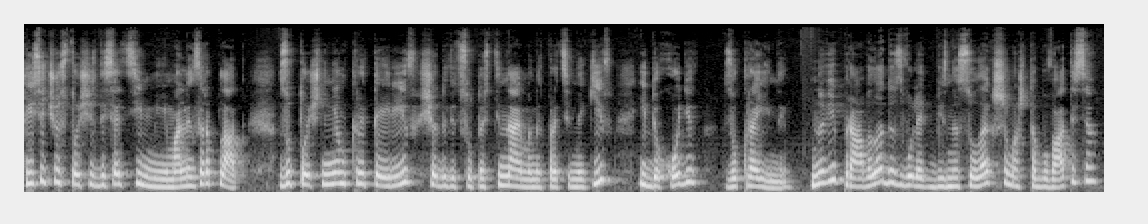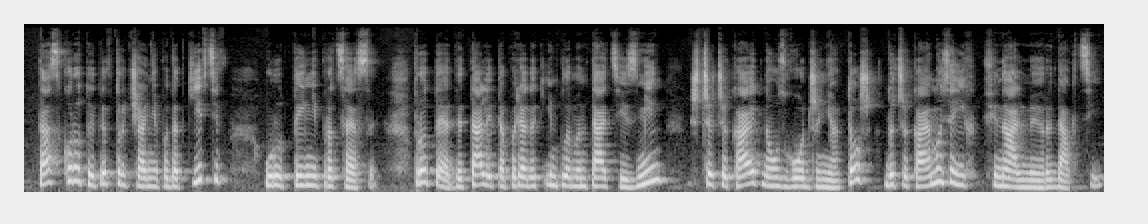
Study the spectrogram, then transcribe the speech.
1167 мінімальних зарплат з уточненням критеріїв щодо відсутності найманих працівників і доходів з України. Нові правила дозволять бізнесу легше масштабуватися та скоротити втручання податківців у рутинні процеси. Проте деталі та порядок імплементації змін ще чекають на узгодження, тож дочекаємося їх фінальної редакції.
